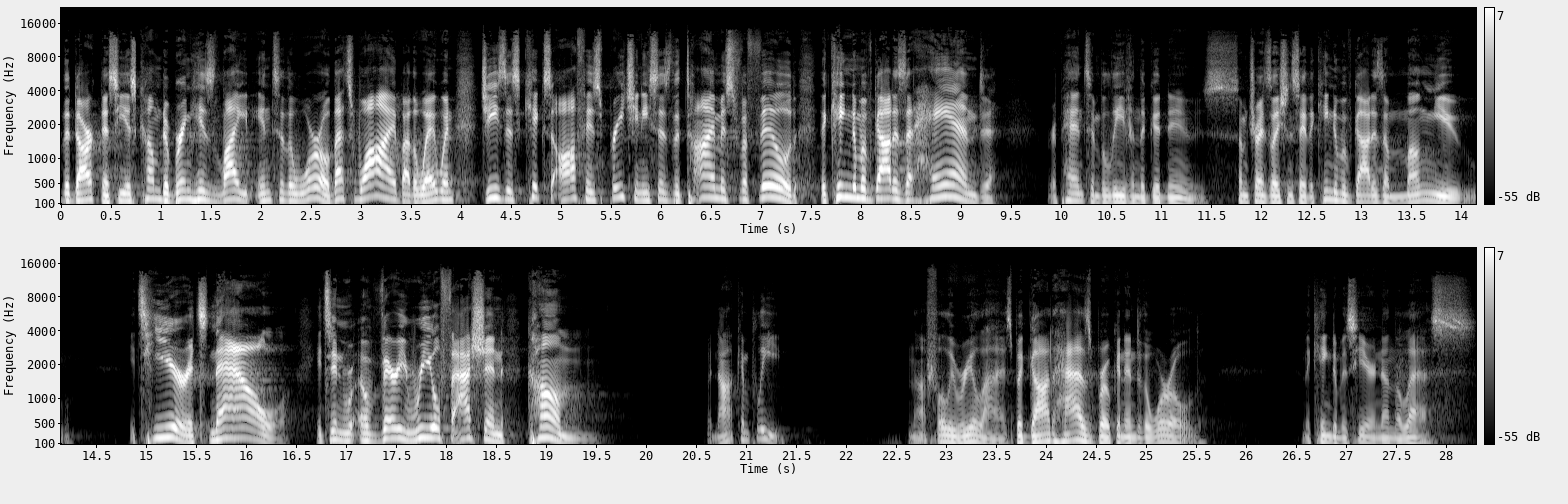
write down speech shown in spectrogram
the darkness. He has come to bring his light into the world. That's why, by the way, when Jesus kicks off his preaching, he says, The time is fulfilled. The kingdom of God is at hand. Repent and believe in the good news. Some translations say, The kingdom of God is among you. It's here, it's now, it's in a very real fashion. Come, but not complete, not fully realized. But God has broken into the world, and the kingdom is here nonetheless.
